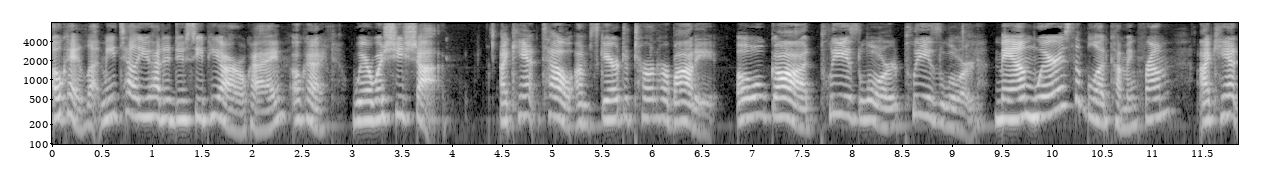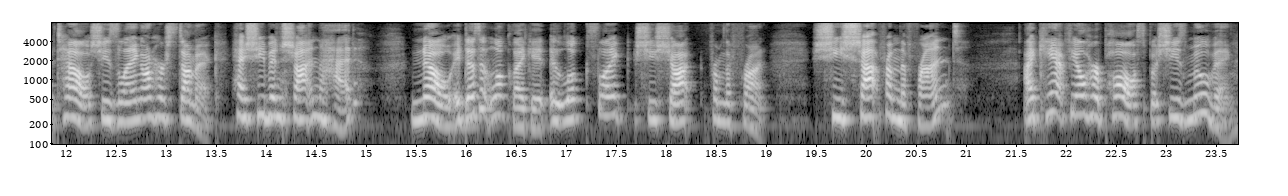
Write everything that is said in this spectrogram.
Okay, let me tell you how to do CPR, okay? Okay. Where was she shot? I can't tell. I'm scared to turn her body. Oh God, please, Lord, please, Lord. Ma'am, where is the blood coming from? I can't tell. She's laying on her stomach. Has she been shot in the head? No, it doesn't look like it. It looks like she's shot from the front. She's shot from the front? I can't feel her pulse, but she's moving.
